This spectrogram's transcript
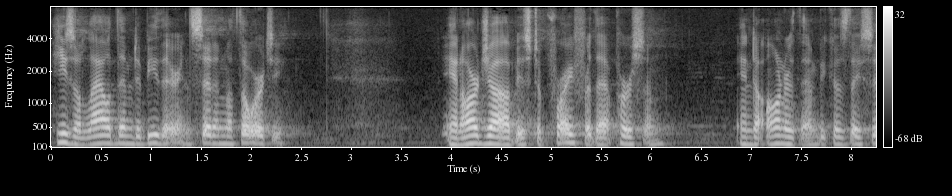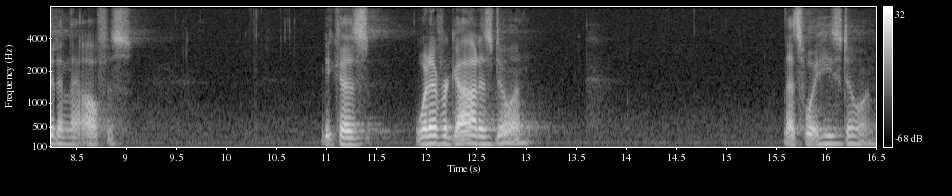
He's allowed them to be there and sit in authority. And our job is to pray for that person and to honor them because they sit in that office. Because whatever God is doing, that's what He's doing.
